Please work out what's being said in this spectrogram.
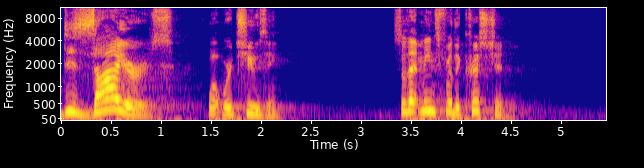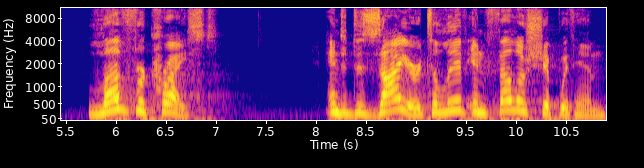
desires what we're choosing. So that means for the Christian, love for Christ and a desire to live in fellowship with Him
